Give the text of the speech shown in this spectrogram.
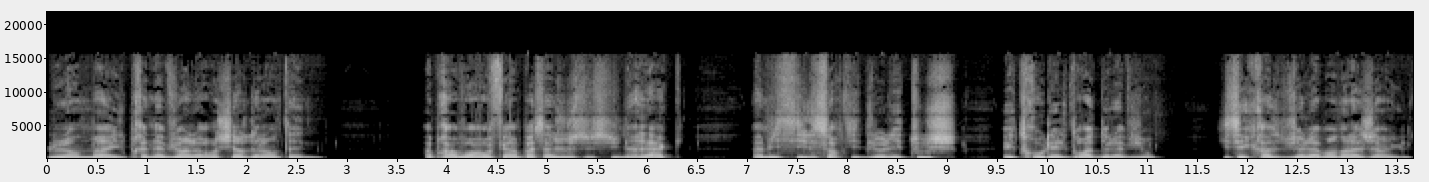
Le lendemain, ils prennent avion à la recherche de l'antenne. Après avoir refait un passage au-dessus d'un lac, un missile sorti de l'eau les touche et troue l'aile droite de l'avion, qui s'écrase violemment dans la jungle,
